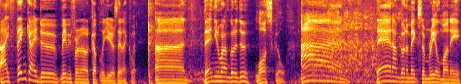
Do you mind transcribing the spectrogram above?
I think I do maybe for another couple of years, then I quit. And then you know what I'm going to do? Law school. And then I'm going to make some real money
